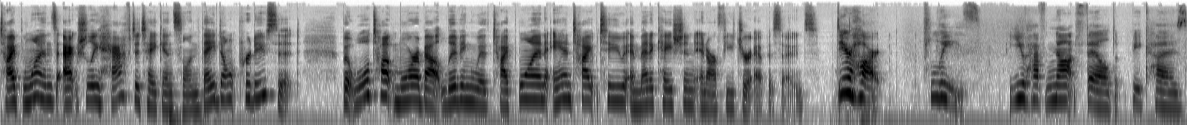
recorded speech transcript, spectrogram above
Type 1s actually have to take insulin, they don't produce it. But we'll talk more about living with type 1 and type 2 and medication in our future episodes. Dear heart, please, you have not failed because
